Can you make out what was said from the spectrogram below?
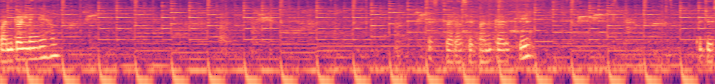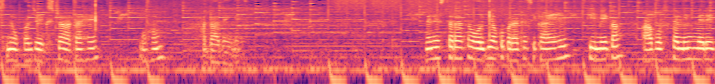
बंद कर लेंगे हम। इस तरह से बंद करके जो इसमें ऊपर जो एक्स्ट्रा आटा है वो हम हटा देंगे। मैंने इस तरह का और भी आपको पराठा सिखाया है, कीमे का। आप उसका लिंक मेरे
